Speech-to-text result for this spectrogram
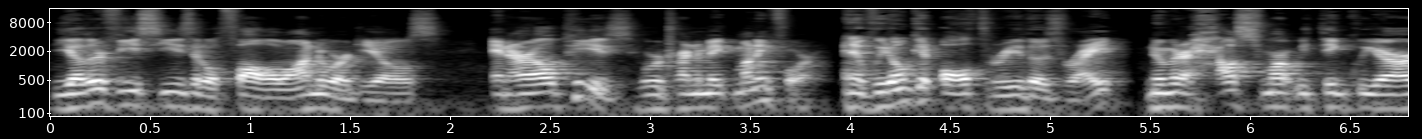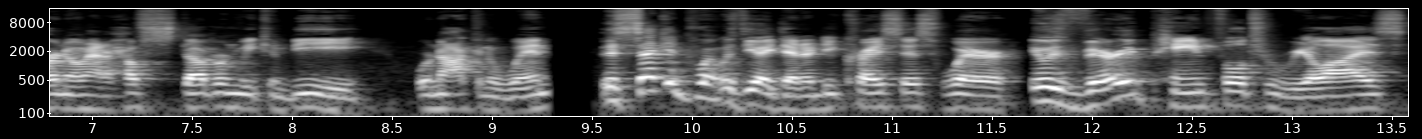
the other VCs that will follow onto our deals, and our LPs who we're trying to make money for. And if we don't get all three of those right, no matter how smart we think we are, no matter how stubborn we can be, we're not going to win. The second point was the identity crisis, where it was very painful to realize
